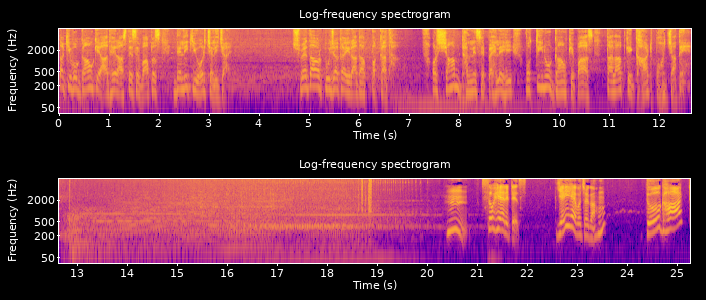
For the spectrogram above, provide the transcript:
ताकि वो गाँव के आधे रास्ते से वापस दिल्ली की ओर चली जाए। श्वेता और पूजा का इरादा पक्का था, और शाम ढलने से पहले ही वो तीनों गाँव के पास तालाब के घाट पहुँच जाते हैं। सो हेयर इट इज़ यही है वो जगह हूँ दो घाट।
